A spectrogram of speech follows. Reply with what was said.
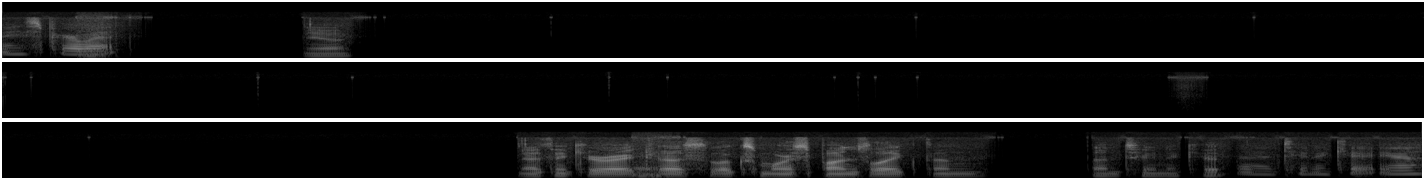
Nice pirouette. yeah. I think you're right, Jess. It looks more sponge-like than than tunicate. Than a tunicate, yeah.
